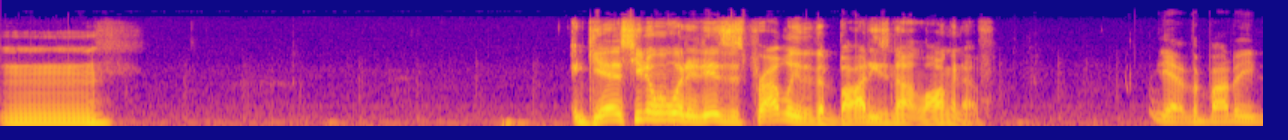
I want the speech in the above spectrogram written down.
Mm, I guess you know what it is. Is probably that the body's not long enough. Yeah, the body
